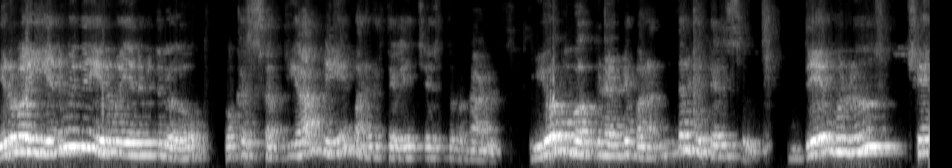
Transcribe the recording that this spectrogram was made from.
ఇరవై ఎనిమిది ఇరవై ఎనిమిదిలో ఒక సత్యాన్ని మనకు తెలియచేస్తున్నాడు యోబు భక్తుడు అంటే మనందరికీ తెలుసు. దేవుడు చే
